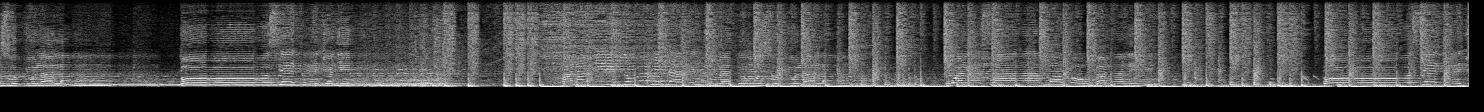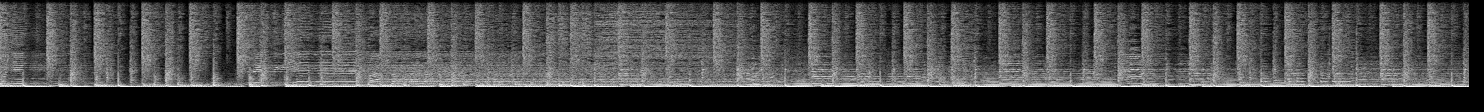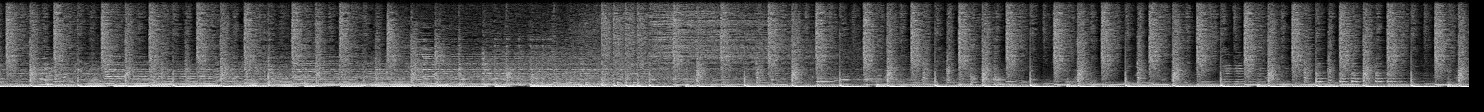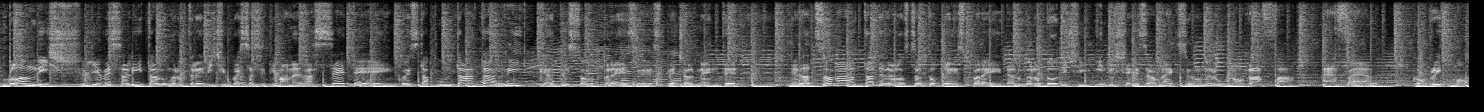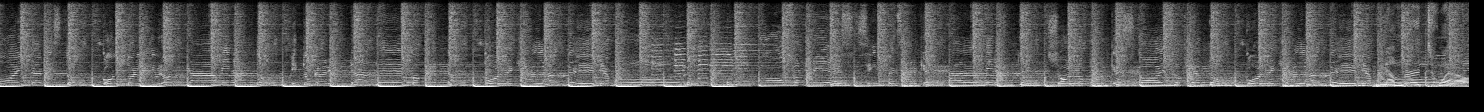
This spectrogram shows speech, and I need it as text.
soy ulala. Oh, siete Johnny. salita, numero 13 questa settimana era 7. In questa puntata ricca di sorprese, specialmente nella zona alta della nostra Top Dance Parade. Al numero 12 in discesa un ex numero 1, Raffa FL con ritmo. number 12.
